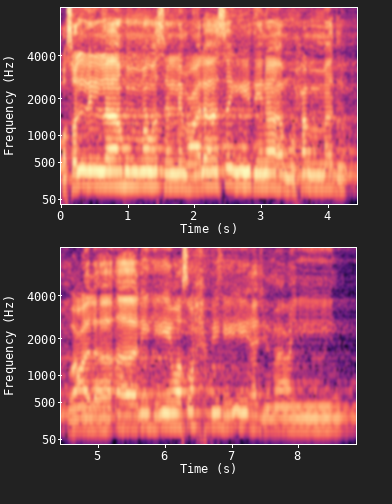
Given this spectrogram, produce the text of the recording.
وصل اللهم وسلم على سيدنا محمد وعلى آله وصحبه أجمعين.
